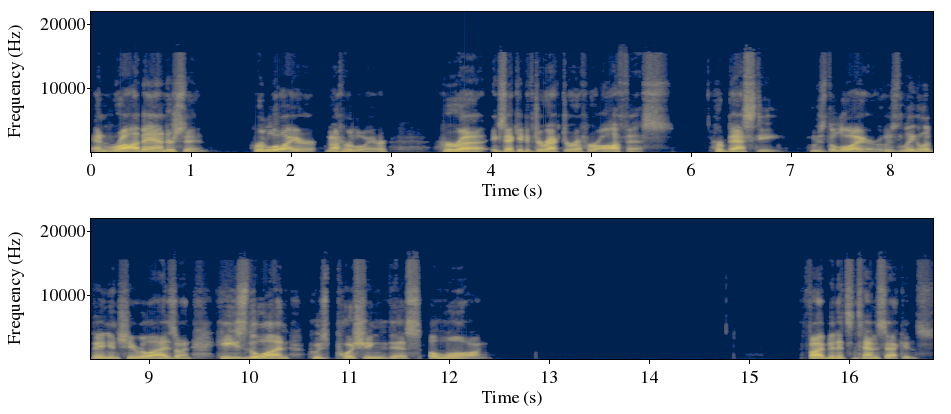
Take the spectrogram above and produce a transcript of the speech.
and Rob Anderson, her lawyer, not her lawyer, her uh, executive director of her office, her bestie, who's the lawyer, whose legal opinion she relies on. He's the one who's pushing this along. Five minutes and 10 seconds.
